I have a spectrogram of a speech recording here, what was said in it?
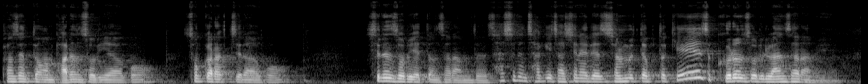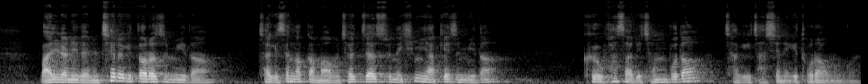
평생 동안 바른 소리하고 손가락질하고 싫은 소리 했던 사람들 사실은 자기 자신에 대해서 젊을 때부터 계속 그런 소리를 한 사람이에요. 말년이 되면 체력이 떨어집니다. 자기 생각과 마음을 절제할 수 있는 힘이 약해집니다. 그 화살이 전부 다 자기 자신에게 돌아오는 거예요.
